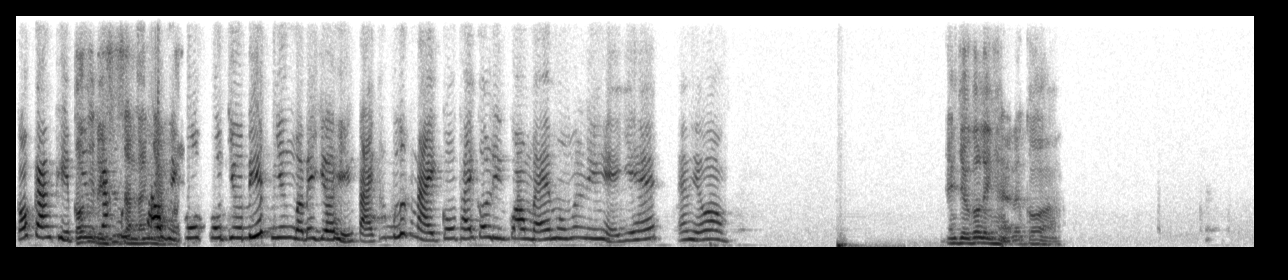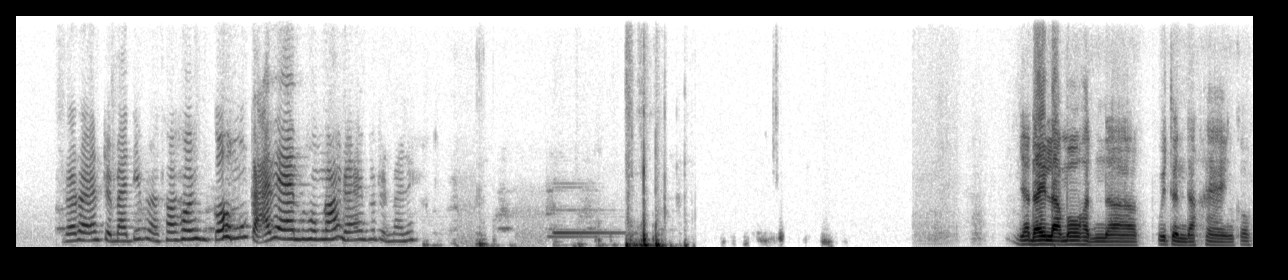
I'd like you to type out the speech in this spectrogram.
có can thiệp Có nhưng các bước sau nhập thì rồi. cô cô chưa biết nhưng mà bây giờ hiện tại các bước này cô thấy có liên quan mà em không có liên hệ gì hết. Em hiểu không? Em chưa có liên hệ đâu cô à. Rồi rồi em trình bày tiếp rồi. Thôi thôi cô không muốn cãi với em không nói nữa em cứ trình bày đi. Và đây là mô hình à, quy trình đặt hàng cô.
